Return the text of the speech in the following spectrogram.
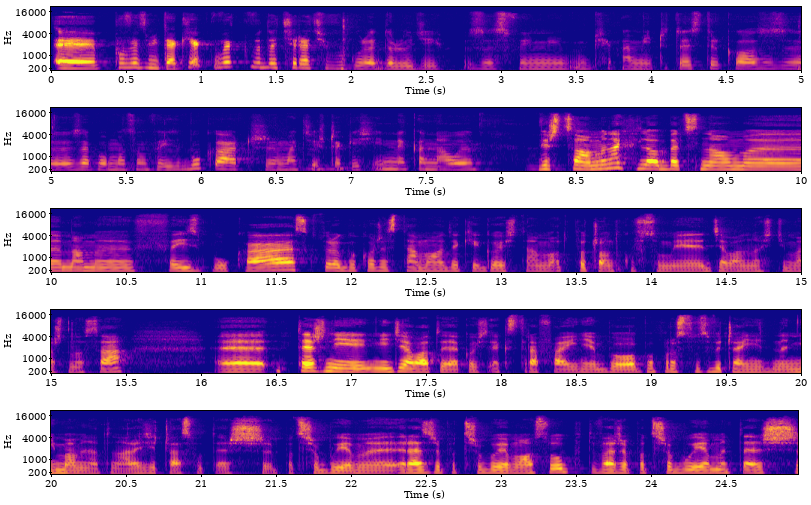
E, powiedz mi tak, jak, jak Wy docieracie w ogóle do ludzi ze swoimi psiakami? Czy to jest tylko z, za pomocą Facebooka, czy macie jeszcze mhm. jakieś inne kanały? Wiesz co, my na chwilę obecną y, mamy Facebooka, z którego korzystamy od jakiegoś tam, od początku w sumie działalności Masz Nosa. E, też nie, nie działa to jakoś ekstra fajnie, bo po prostu zwyczajnie nie mamy na to na razie czasu też. Potrzebujemy, raz, że potrzebujemy osób, dwa, że potrzebujemy też,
